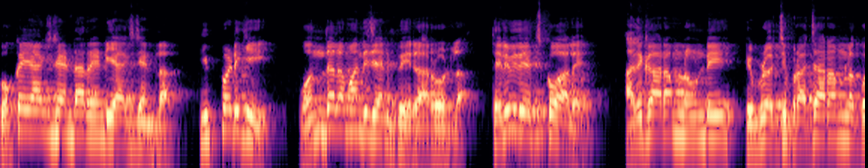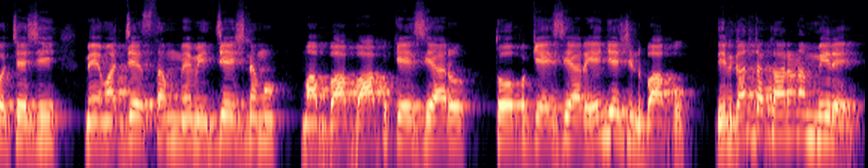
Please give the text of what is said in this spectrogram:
ఒక యాక్సిడెంటా? రెండు యాక్సిడెంట్లా? ఇప్పటికీ వందల మంది చనిపోయారు ఆ రోడ్ల. తెలివి తెచ్చుకోవాలి. అధికారంలో ఉండి ఇప్పుడు వచ్చి ప్రచారంలోకి వచ్చేసి మేము అది చేస్తాం మేము ఇది చేసినాము. మా బా బాపు కేసీఆర్ తోపు కేసీఆర్ ఏం చేసిండు బాపు? దీనికంత కారణం మీరే.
